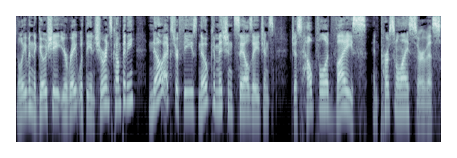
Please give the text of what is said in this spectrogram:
They'll even negotiate your rate with the insurance company. No extra fees, no commissioned sales agents, just helpful advice and personalized service.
